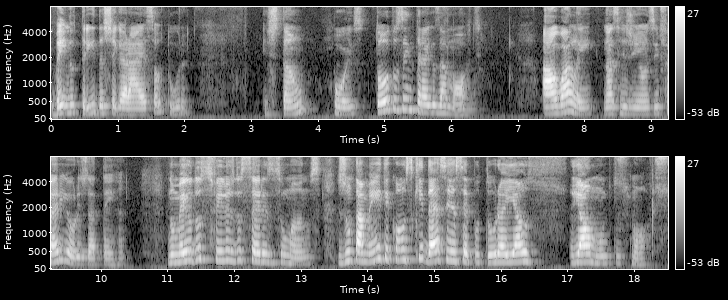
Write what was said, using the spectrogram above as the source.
bem nutrida chegará a essa altura. Estão, pois, todos entregues à morte, algo além, nas regiões inferiores da terra no meio dos filhos dos seres humanos, juntamente com os que descem à sepultura e, aos, e ao mundo dos mortos.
